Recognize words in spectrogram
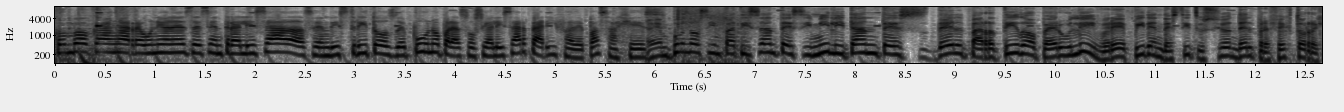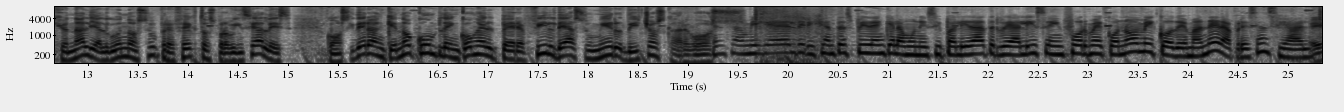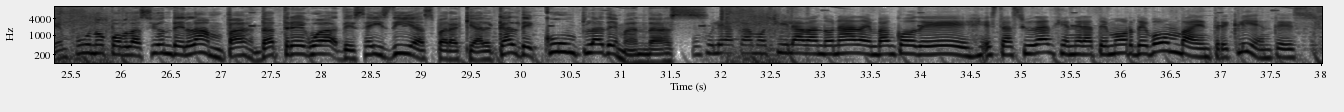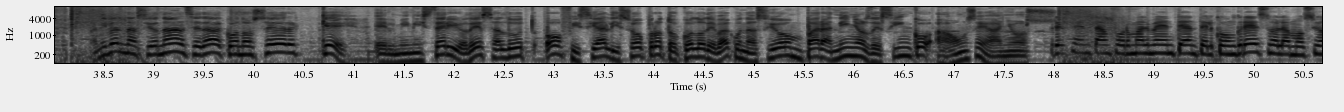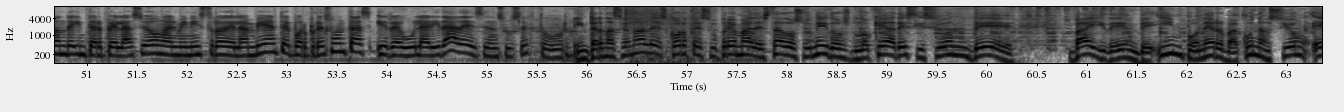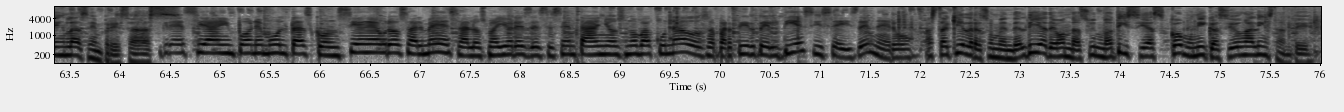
Convocan a reuniones descentralizadas en distritos de Puno para socializar tarifa de pasajes. En Puno, simpatizantes y militantes del Partido Perú Libre piden destitución del prefecto regional y algunos subprefectos provinciales. Consideran que no cumplen con el perfil de asumir dichos cargos. En San Miguel, dirigentes piden que la municipalidad realice informe económico de manera presencial. En Puno, población de Lampa da tregua de seis días para que alcalde de cumpla demandas. En Juliaca, mochila abandonada en banco de esta ciudad genera temor de bomba entre clientes. A nivel nacional se da a conocer que el Ministerio de Salud oficializó protocolo de vacunación para niños de 5 a 11 años. Presentan formalmente ante el Congreso la moción de interpelación al ministro del Ambiente por presuntas irregularidades en su sector. Internacionales, Corte Suprema de Estados Unidos bloquea decisión de Biden de imponer vacunación en las empresas. Grecia impone multas con 100 euros al mes a los mayores de 60 años no vacunados a partir del 16 de enero. Hasta aquí el resumen del día de Onda Azul Noticias, comunicación al instante.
